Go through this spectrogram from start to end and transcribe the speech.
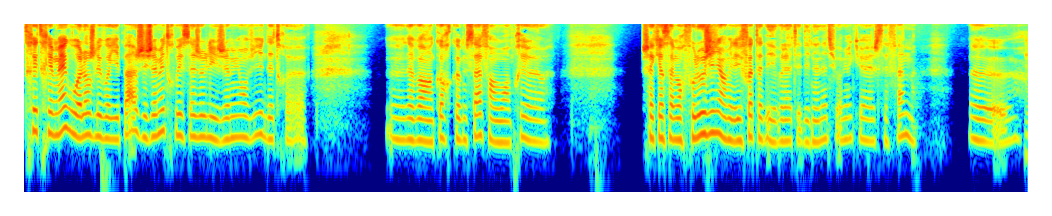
très, très maigre, ou alors je les voyais pas. J'ai jamais trouvé ça joli. J'ai jamais eu envie d'être... euh, d'avoir un corps comme ça. Enfin bon après, euh, chacun sa morphologie, hein, mais des fois t'as des voilà t'as des nanas, tu vois bien qu'elle sa femme. Euh, Mm.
